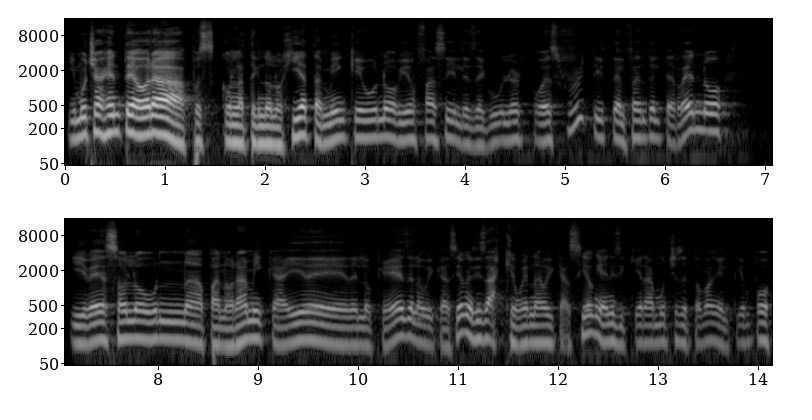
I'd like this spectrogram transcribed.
Y mucha gente ahora, pues con la tecnología también que uno bien fácil desde Google Earth puedes irte al frente del terreno y ves solo una panorámica ahí de, de, lo que es, de la ubicación. Y dices, ah, qué buena ubicación. Y ya ni siquiera muchos se toman el tiempo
